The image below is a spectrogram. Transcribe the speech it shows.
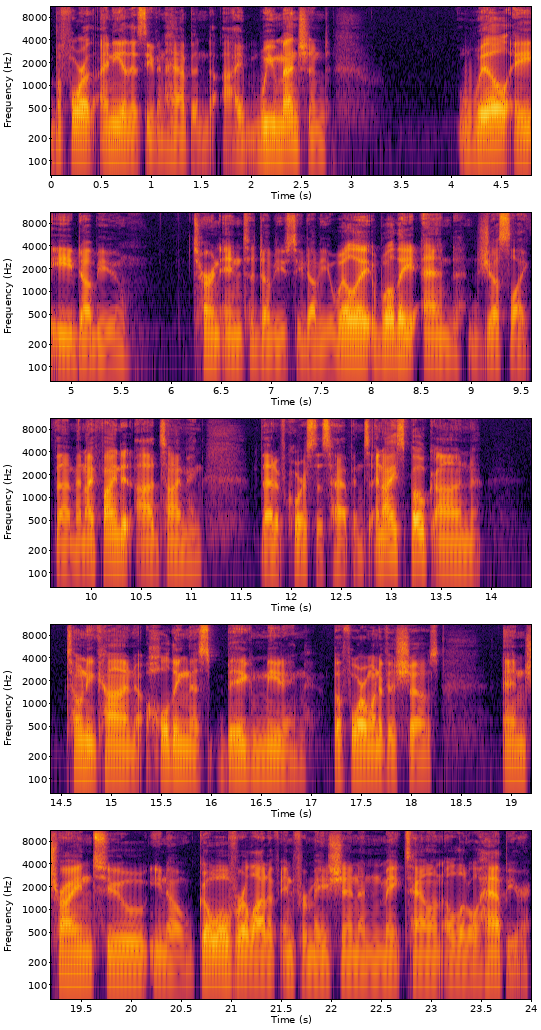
before any of this even happened. I we mentioned will AEW turn into WCW? Will they will they end just like them? And I find it odd timing that of course this happens. And I spoke on Tony Khan holding this big meeting before one of his shows and trying to, you know, go over a lot of information and make talent a little happier.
